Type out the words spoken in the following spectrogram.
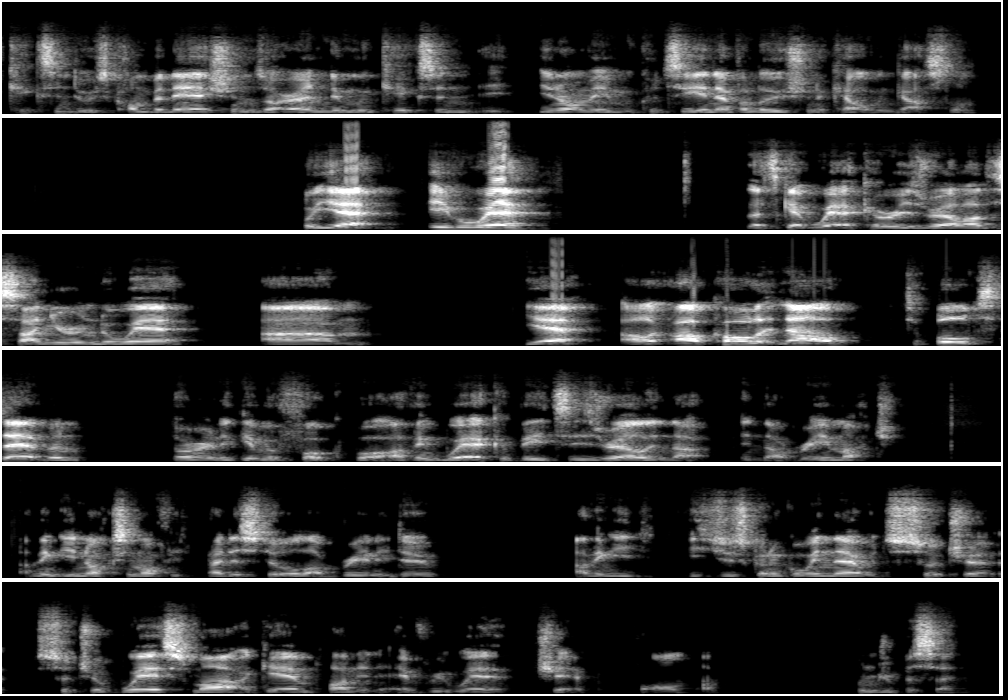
kicks into his combinations or ending with kicks, and you know what I mean. We could see an evolution of Kelvin Gastelum. But yeah, either way, let's get Whitaker Israel Adesanya underway. Um, yeah, I'll, I'll call it now. It's a bold statement. Don't really give a fuck, but I think Whitaker beats Israel in that in that rematch. I think he knocks him off his pedestal. I really do. I think he he's just going to go in there with such a such a way smarter game plan in every way, shape, and form, man. Hundred percent.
